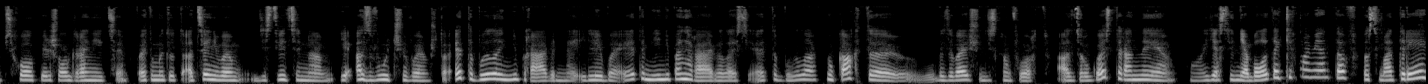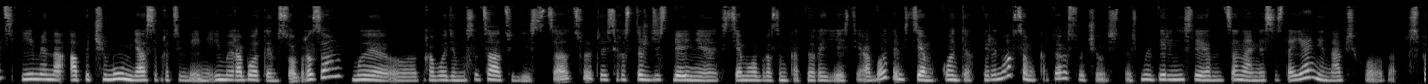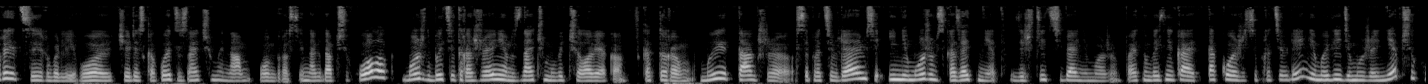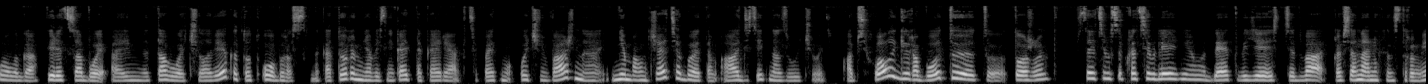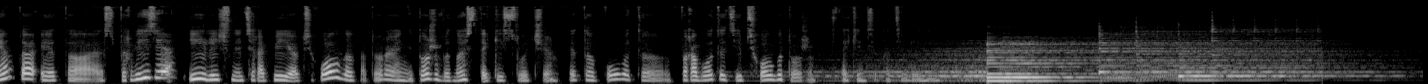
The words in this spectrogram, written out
психолог перешел границы. Поэтому мы тут оцениваем действительно и озвучиваем, что это было неправильно, либо это мне не понравилось, это было, ну, как-то вызывающий дискомфорт. А с другой стороны, если не было таких моментов, посмотреть именно, а почему у меня сопротивление. И мы работаем с образом, мы э, проводим ассоциацию, диссоциацию, то есть растождествление с тем образом, который есть, и работаем с тем контрпереносом, который случился. То есть мы перенесли эмоциональное состояние на психолога, спроецировали его через какой-то значимый нам образ. Иногда психолог может быть отражением значимого человека, с которым мы также сопротивляемся и не можем сказать нет, защитить себя не можем. Поэтому возникает такое же сопротивление, мы видим уже не психолога перед собой, а именно того человека, тот образ, на который у меня возникает такая реакция. Поэтому очень важно не молчать об этом, а действительно озвучивать. А психологи работают тоже с этим сопротивлением. Для этого есть два профессиональных инструмента. Это супервизия и личная терапия психолога, которые они тоже выносят такие случаи. Это повод э, поработать и психолога тоже с таким сопротивлением.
